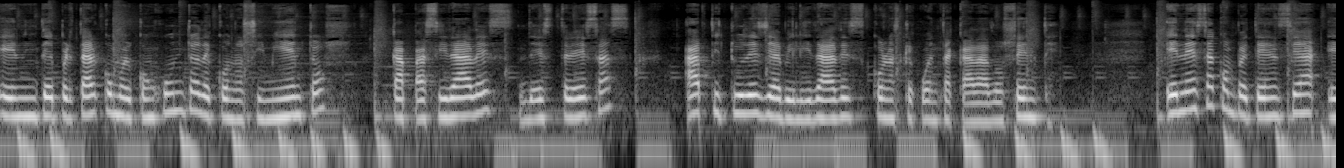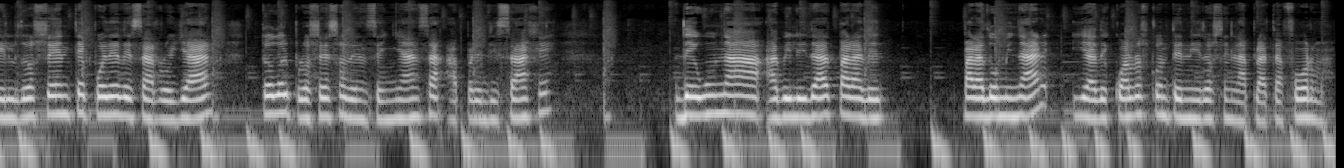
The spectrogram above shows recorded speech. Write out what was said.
interpretar como el conjunto de conocimientos, capacidades, destrezas, aptitudes y habilidades con las que cuenta cada docente. En esta competencia, el docente puede desarrollar todo el proceso de enseñanza-aprendizaje de una habilidad para, para dominar y adecuar los contenidos en la plataforma.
